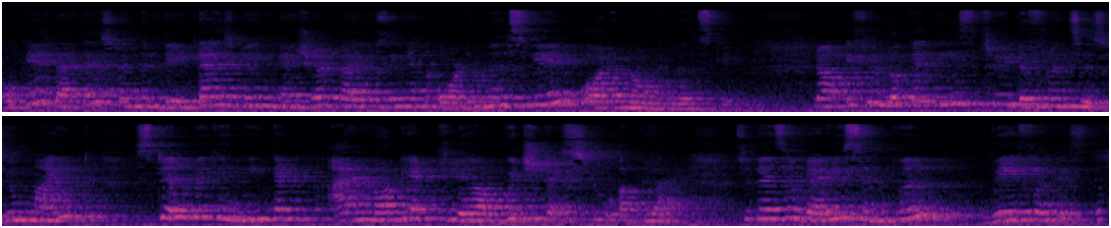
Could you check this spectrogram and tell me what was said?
Okay, that is when the data is being measured by using an ordinal scale or a nominal scale. Now, if you look at these three differences, you might still be thinking that I am not yet clear which test to apply. So, there is a very simple way for this.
